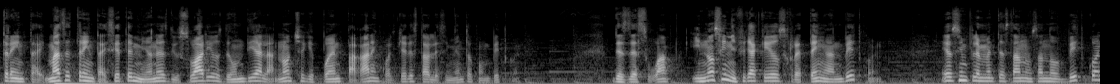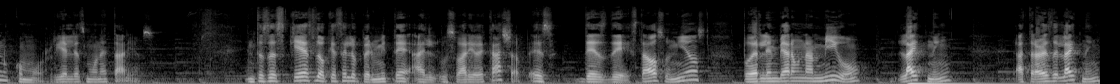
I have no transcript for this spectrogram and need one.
30, más de 37 millones de usuarios de un día a la noche que pueden pagar en cualquier establecimiento con Bitcoin desde su app. Y no significa que ellos retengan Bitcoin, ellos simplemente están usando Bitcoin como rieles monetarios. Entonces, ¿qué es lo que se le permite al usuario de Cash App? Es desde Estados Unidos poderle enviar a un amigo Lightning, a través de Lightning,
